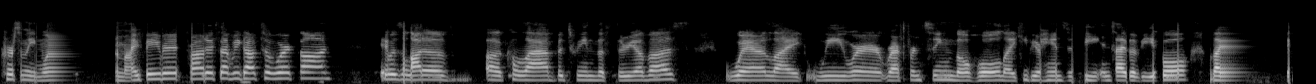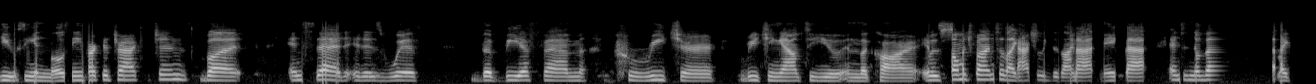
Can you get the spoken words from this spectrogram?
personally one of my favorite projects that we got to work on. It was a lot of a collab between the three of us, where like we were referencing the whole like keep your hands and feet inside the vehicle, like you see in most theme park attractions, but instead it is with the BFM creature reaching out to you in the car. It was so much fun to like actually design that, make that, and to know that like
